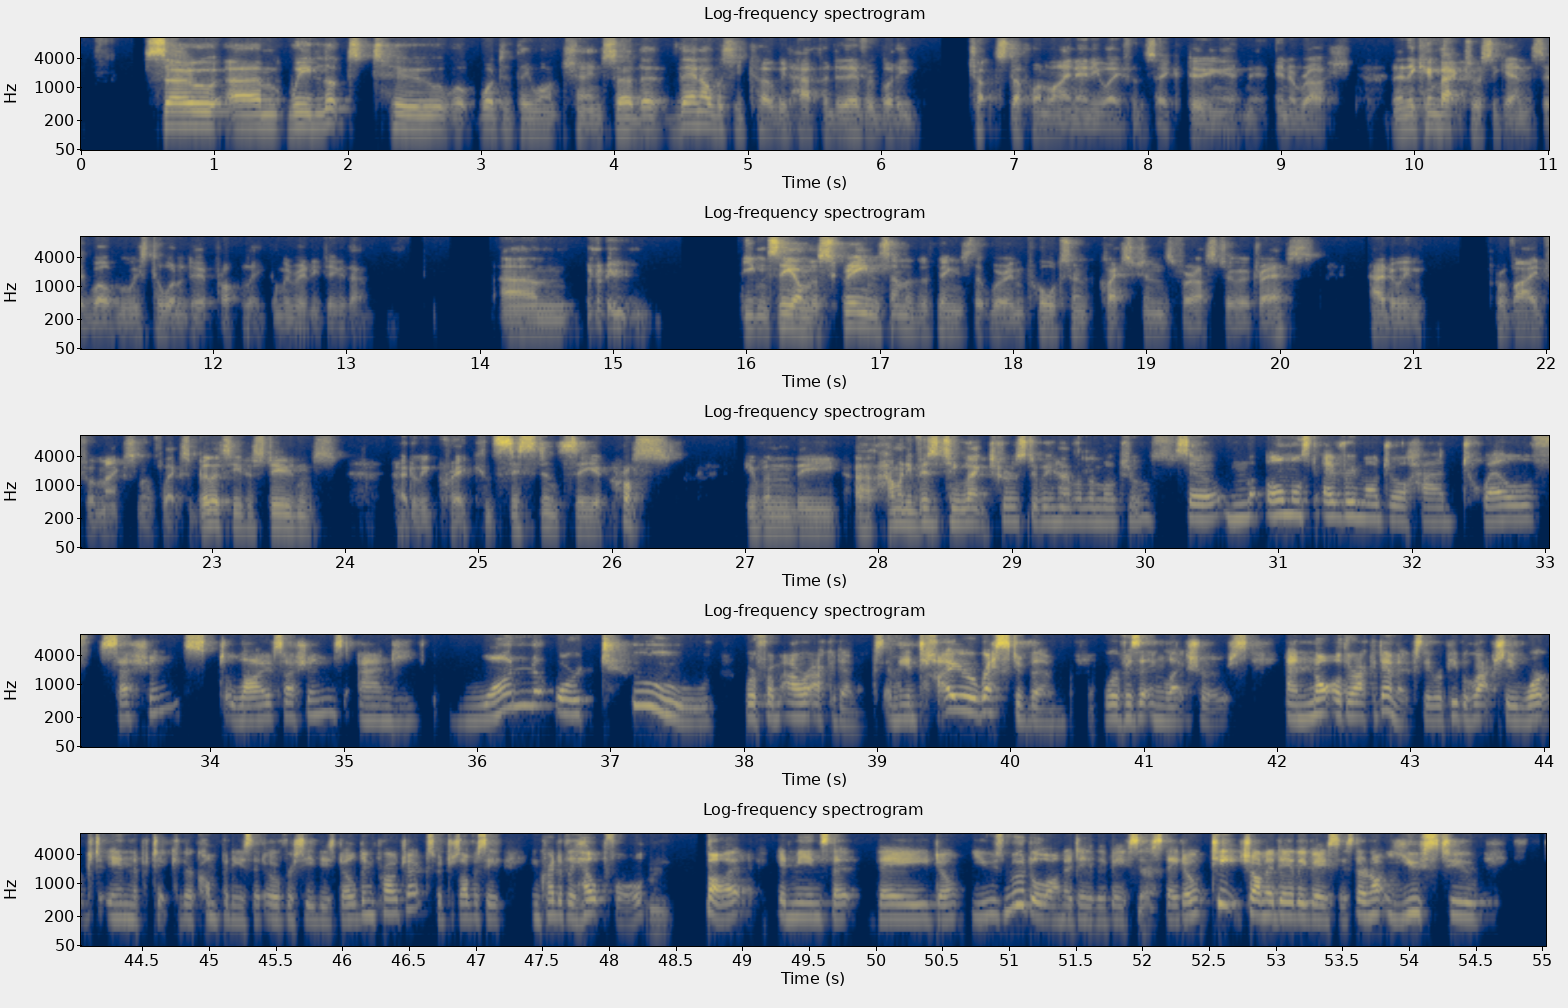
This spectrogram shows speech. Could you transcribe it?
So um, we looked to what, did they want changed? So the, then obviously COVID happened and everybody chucked stuff online anyway for the sake of doing it in, in a rush. And then they came back to us again and said, well, we still want to do it properly. Can we really do that? Um, you can see on the screen some of the things that were important questions for us to address. How do we provide for maximum flexibility for students? How do we create consistency across given the uh, how many visiting lecturers do we have on the modules so almost every module had 12 sessions live sessions and one or two were from our academics, and the entire rest of them were visiting lecturers and not other academics. They were people who actually worked in the particular companies that oversee these building projects, which is obviously incredibly helpful. Mm. But it means that they don't use Moodle on a daily basis. They don't teach on a daily basis. They're not used to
